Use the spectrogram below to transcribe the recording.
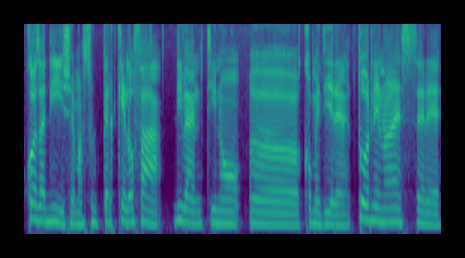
cosa dice ma sul perché lo fa, diventino, eh, come dire, tornino a essere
